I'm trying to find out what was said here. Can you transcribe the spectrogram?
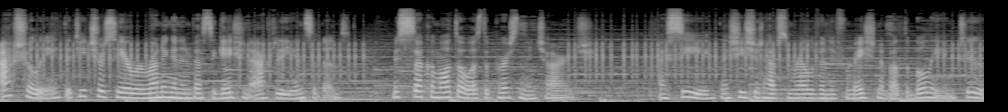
Actually, the teachers here were running an investigation after the incident. Miss Sakamoto was the person in charge. I see, then she should have some relevant information about the bullying, too.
